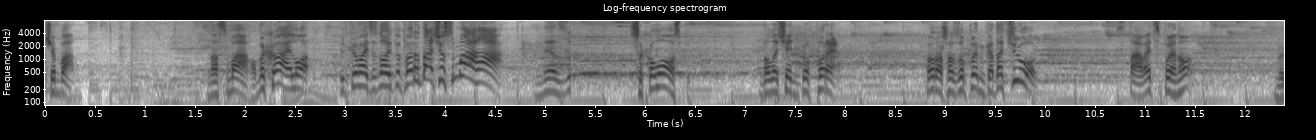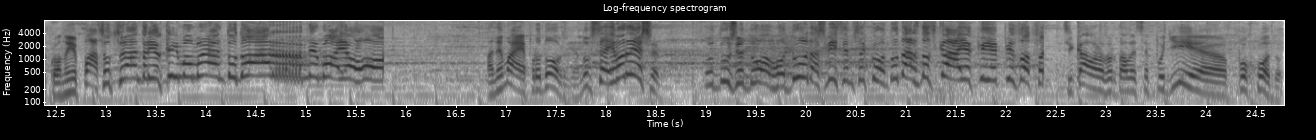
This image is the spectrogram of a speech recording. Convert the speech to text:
Чабан. На смагу. Михайло. Відкривається знову під передачу. Смага! Не з... Соколовський. Далеченько вперед. Хороша зупинка. Дацюк. Ставить спину. Виконує пас у центр. Який момент! Удар! Немає його! А немає продовження. Ну все, Іванишин! Ну дуже довго. Дудаш 8 секунд. Удар з доска. Який епізод! Цікаво розгорталися події е, по ходу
